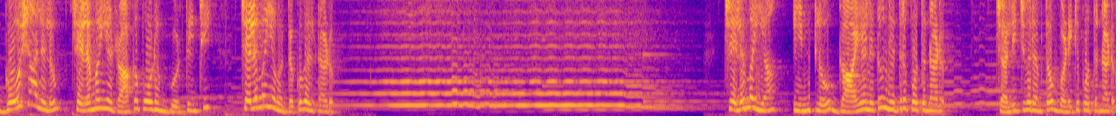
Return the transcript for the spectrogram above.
గోశాలలో చెలమయ్య రాకపోవడం గుర్తించి చెలమయ్య వద్దకు వెళ్తాడు. చెలమయ్య ఇంట్లో గాయాలతో నిద్రపోతున్నాడు. చలి జ్వరంతో వణికిపోతున్నాడు.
